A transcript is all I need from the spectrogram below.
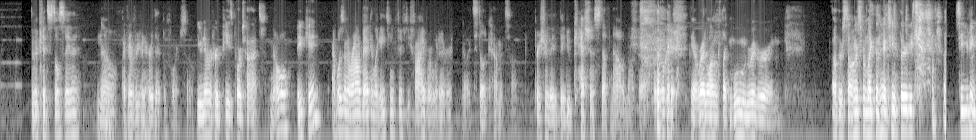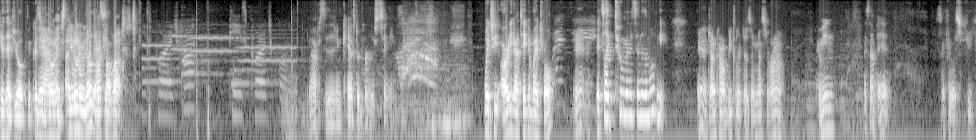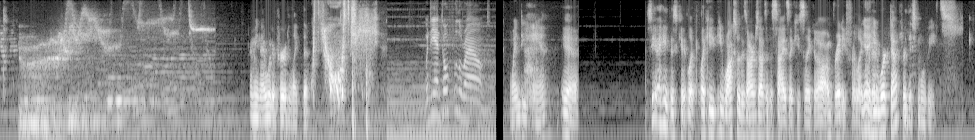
Do the kids still say that? No. I've never even heard that before, so. You've never heard Peas Porridge Hot? No, Are you kidding? I wasn't around back in like 1855 or whatever. No, it's still a common song. Pretty sure they, they do Kesha stuff now, not that. But okay. yeah, right along with like Moon River and other songs from like the 1930s. See, you didn't get that joke because Yeah, you don't I- understand, I you don't even know that you're song. about. Peas porridge hot. Peas porridge cold. Obviously, they didn't cast her for her singing. Wait, she already got taken by a troll? Yeah, It's like two minutes into the movie. yeah. John Carl Buechler doesn't mess around, I mean, that's not bad. except for those feet. I mean, I would have heard like the Wendy Ann, don't fool around. Wendy Ann. Yeah. See, I hate this kid. Look, like he, he walks with his arms out to the sides, like he's like, oh, I'm ready for like. yeah, he worked out for this movie.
